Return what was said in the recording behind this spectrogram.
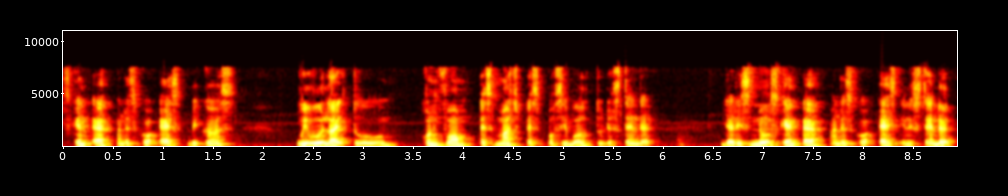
scanf underscore s because we would like to conform as much as possible to the standard. There is no scanf underscore s in the standard.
